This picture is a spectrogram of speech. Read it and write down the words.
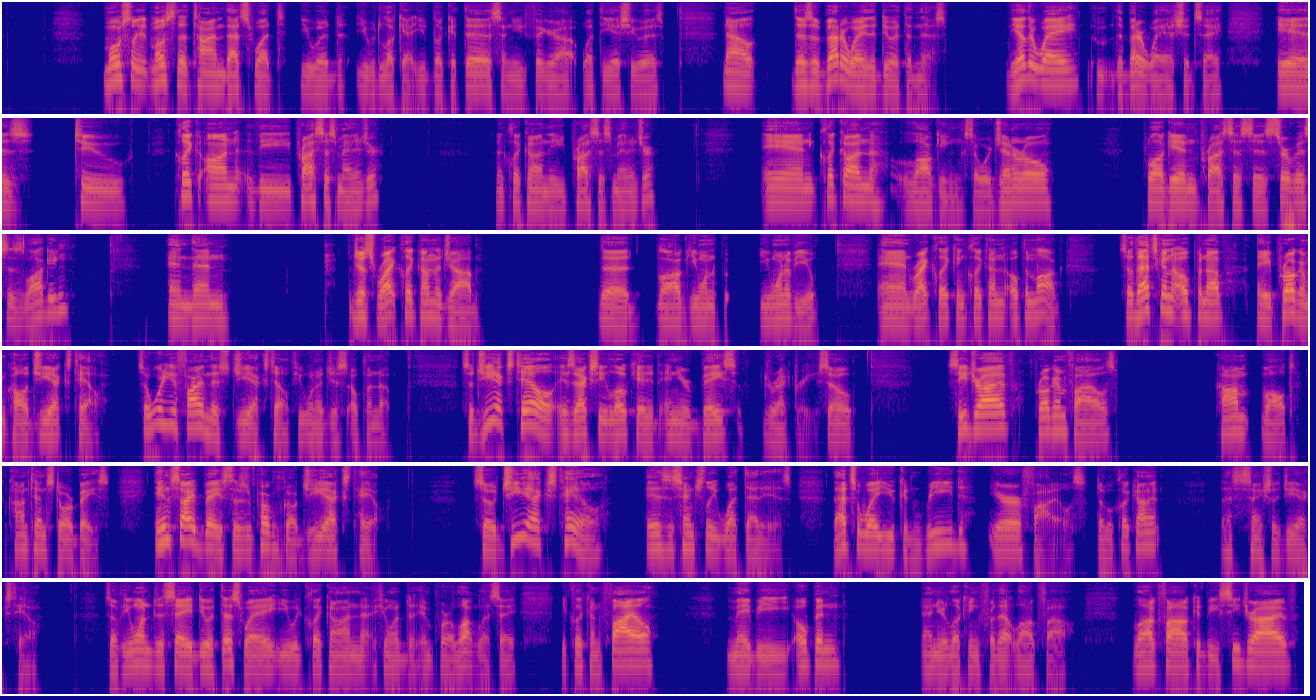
mostly most of the time that's what you would you would look at. You'd look at this and you'd figure out what the issue is. Now, there's a better way to do it than this. The other way, the better way I should say, is to click on the process manager. Then click on the process manager and click on logging. So we're general plugin processes services logging and then just right click on the job the log you want to you want to view and right click and click on open log so that's going to open up a program called gxtail so where do you find this gxtail if you want to just open up so gxtail is actually located in your base directory so c drive program files com vault, content store base inside base there's a program called gxtail so gxtail is essentially what that is. That's a way you can read your files. Double click on it. That's essentially gxtail. So if you wanted to say do it this way, you would click on, if you wanted to import a log, let's say, you click on File, maybe Open, and you're looking for that log file. Log file could be C drive,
